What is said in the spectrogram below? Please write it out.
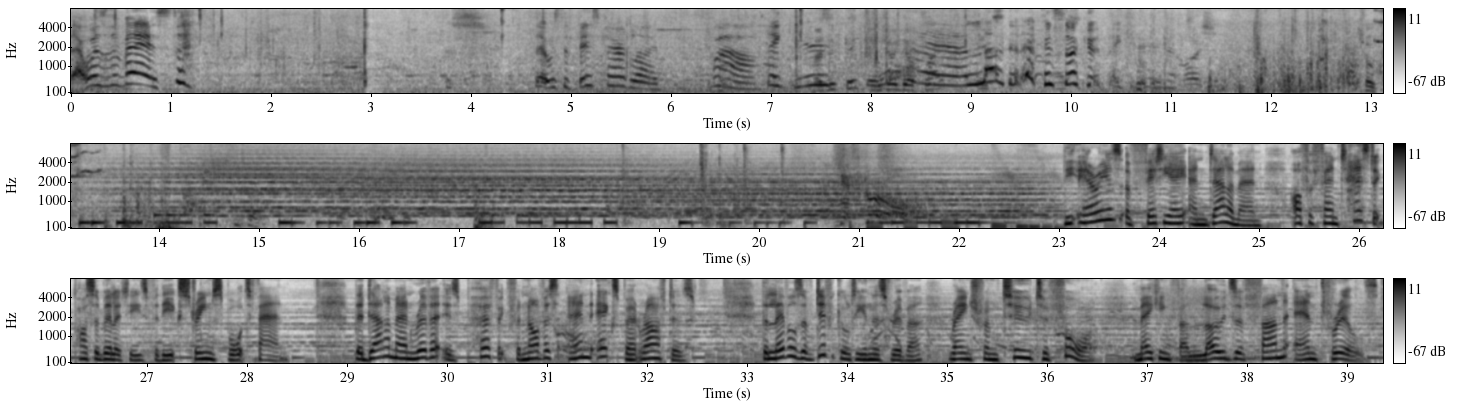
That was the best. That was the best paraglide. Wow, thank you. Was it good? Enjoyed your flight? Yeah, I loved it. It was so good. Thank you very much. Çok. The areas of Fethiye and Dalaman offer fantastic possibilities for the extreme sports fan. The Dalaman River is perfect for novice and expert rafters. The levels of difficulty in this river range from 2 to 4, making for loads of fun and thrills.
